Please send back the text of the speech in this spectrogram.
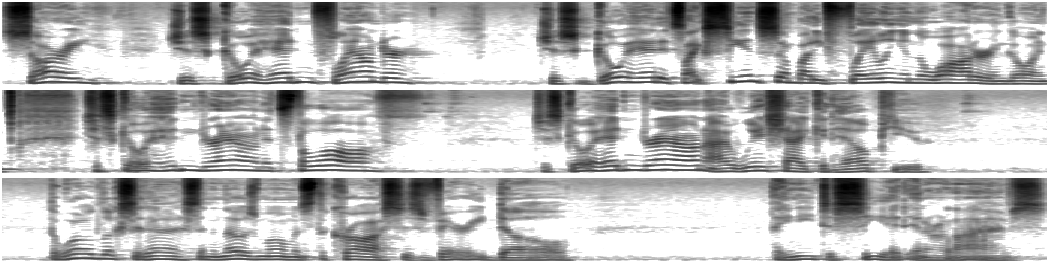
Sorry, just go ahead and flounder. Just go ahead. It's like seeing somebody flailing in the water and going, just go ahead and drown. It's the law. Just go ahead and drown. I wish I could help you. The world looks at us, and in those moments, the cross is very dull. They need to see it in our lives,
